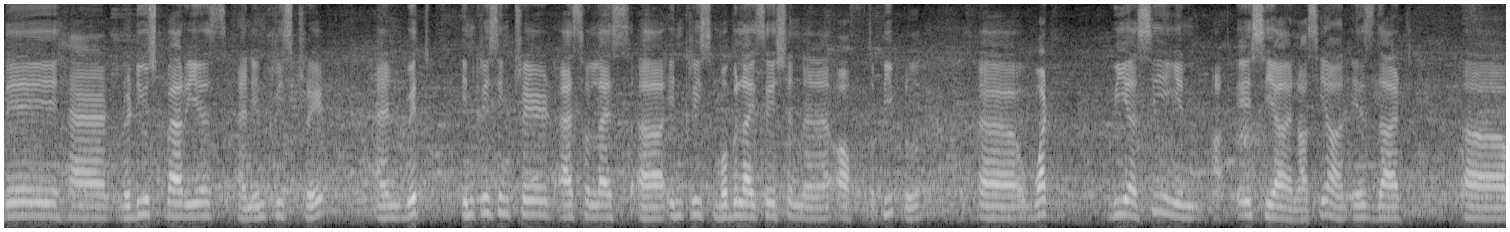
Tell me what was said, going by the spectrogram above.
they had reduced barriers and increased trade and with increasing trade as well as uh, increased mobilization uh, of the people, uh, what we are seeing in Asia and ASEAN is that uh,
